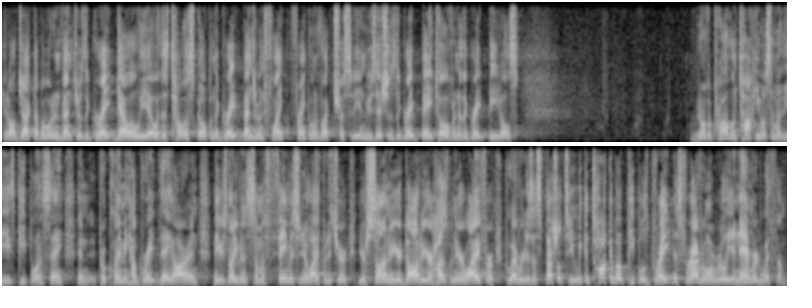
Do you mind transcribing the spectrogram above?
Get all jacked up about inventors, the great Galileo with his telescope, and the great Benjamin Franklin with electricity, and musicians, the great Beethoven or the great Beatles. We don't have a problem talking about some of these people and saying and proclaiming how great they are. And maybe it's not even someone famous in your life, but it's your, your son or your daughter, your husband or your wife, or whoever it is that's special to you. We can talk about people's greatness forever when we're really enamored with them.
